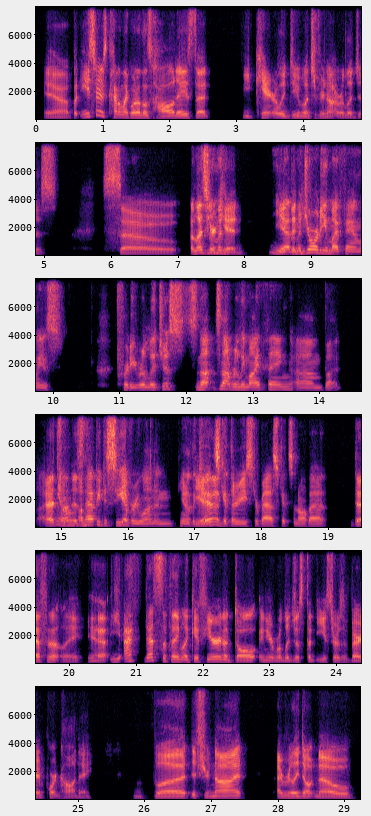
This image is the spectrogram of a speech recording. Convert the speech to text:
Yeah, but Easter is kind of like one of those holidays that you can't really do much if you're not religious. So, unless you're a kid. Yeah, the then you- majority of my family is pretty religious. It's not it's not really my thing. Um, but uh, That's you know, I'm happy to see everyone and you know the Yeah. kids get their Easter baskets and all that. Definitely. Yeah. yeah I, that's the thing. Like, if you're an adult and you're religious, then Easter is a very important holiday. But if you're not, I really don't know.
